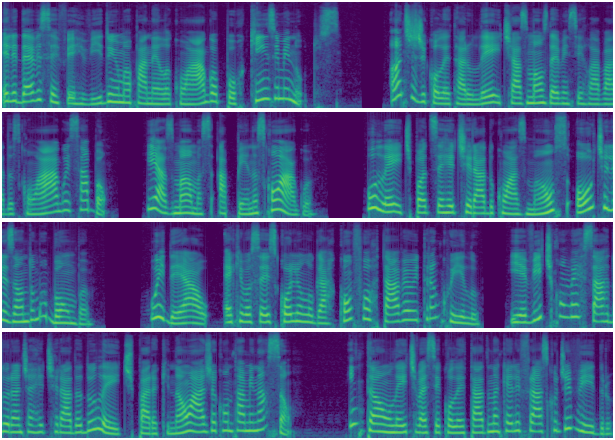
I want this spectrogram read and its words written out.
Ele deve ser fervido em uma panela com água por 15 minutos. Antes de coletar o leite, as mãos devem ser lavadas com água e sabão, e as mamas apenas com água. O leite pode ser retirado com as mãos ou utilizando uma bomba. O ideal é que você escolha um lugar confortável e tranquilo e evite conversar durante a retirada do leite para que não haja contaminação. Então, o leite vai ser coletado naquele frasco de vidro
